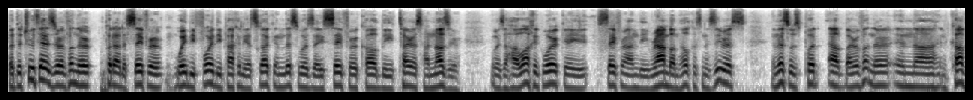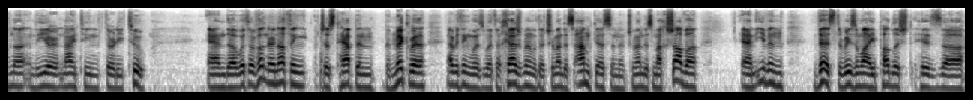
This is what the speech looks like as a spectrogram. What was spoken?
But the truth is, Rav Hutner put out a sefer way before the Pachad Yitzchak, and this was a sefer called the Toras HaNazir. It was a halachic work, a sefer on the Rambam Hilchas Naziris, and this was put out by Rav Hutner in, uh, in Kavna in the year 1932. And uh, with Rav Hutner, nothing just happened b'mikra. Everything was with a cheshbon, with a tremendous amkas and a tremendous machshava. And even this, the reason why he published his uh,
